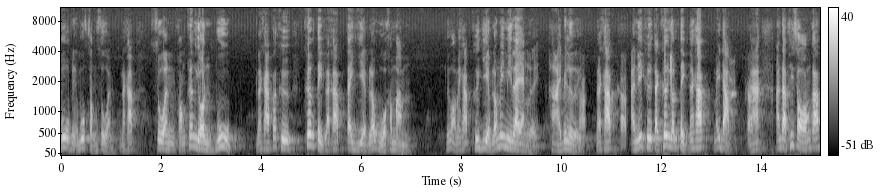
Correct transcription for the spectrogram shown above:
วูบเนี่ยวูบ2ส่วนนะครับ ส่วนของเครื่องยนต์วูบนะครับก็คือเครื่องติดแหละครับ แต่เหยียบแล้วหัวขมำนึกออกไหมครับ คือเหยียบแล้วไม่มีแรงเลย หายไปเลยครับนะครับครับอันนี้คือแต่เครื่องยนต์ติดนะครับ ไม่ดับครับนะอันดับที่สองครับ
